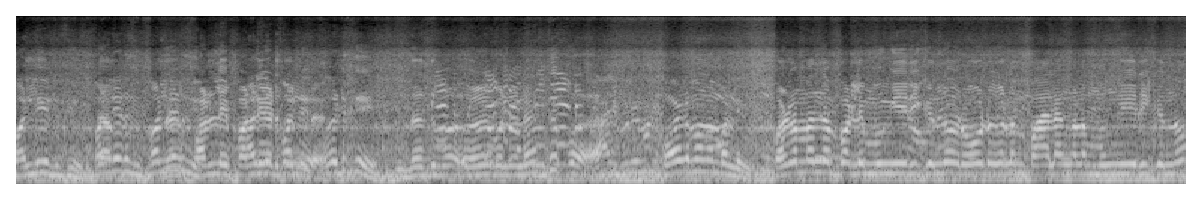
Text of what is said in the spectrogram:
പള്ളി എടുക്ക്. പള്ളി എടുക്ക് പള്ളി പള്ളി പള്ളി എടുക്ക്? ഇതിപ്പോ പള്ളി? കുഴമന്നം പള്ളി. മുങ്ങിയിരിക്കുന്നു. റോഡുകളും പാലങ്ങളും മുങ്ങിയിരിക്കുന്നു.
